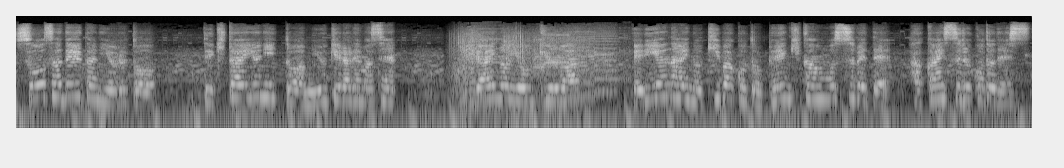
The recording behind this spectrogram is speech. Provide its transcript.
操作データによると敵対ユニットは見受けられません。依頼の要求はエリア内の木箱とペンキ管を全て破壊することです。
